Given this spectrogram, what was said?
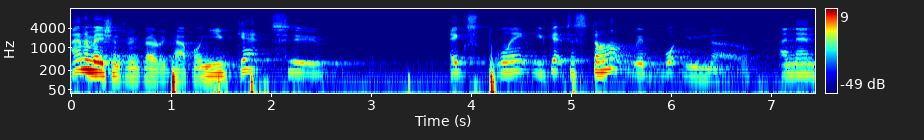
Animations are incredibly powerful. And you get to explain, you get to start with what you know and then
